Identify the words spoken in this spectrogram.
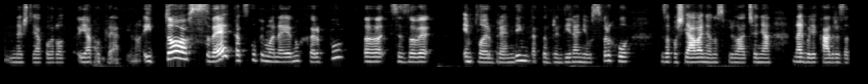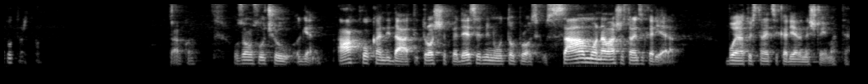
nešto jako, vrlo, jako kreativno. I to sve kad skupimo na jednu hrpu se zove employer branding, dakle brandiranje u svrhu zapošljavanja, odnosno privlačenja najbolje kadra za tu tvrtku. Tako. U ovom slučaju, again, ako kandidati troše 50 minuta u prosjeku samo na vašoj stranici karijera, bolje na toj stranici karijere nešto imate.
